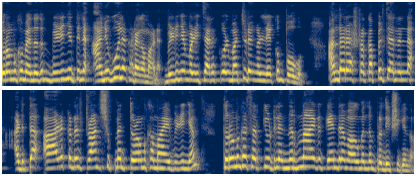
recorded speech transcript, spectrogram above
തുറമുഖം എന്നതും വിഴിഞ്ഞത്തിന് അനുകൂല ഘടകമാണ്. വിഴിഞ്ഞം വഴി ചരക്കുകൾ മറ്റിടങ്ങളിലേക്കും പോകും. അന്താരാഷ്ട്ര കപ്പൽ ചാനലിന് അടുത്ത ആഴക്കടൽ ട്രാൻസ്ഷിപ്മെന്റ് തുറമുഖമായ വിഴിഞ്ഞം തുറമുഖ സർക്യൂട്ടിലെ നിർണായക കേന്ദ്രമാകുമെന്നും പ്രതീക്ഷിക്കുന്നു.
